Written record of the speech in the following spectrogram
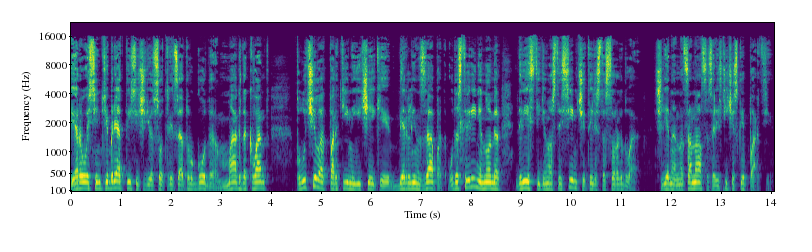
1 сентября 1930 года Магда Квант получила от партийной ячейки «Берлин-Запад» удостоверение номер 297-442 члена Национал-социалистической партии.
